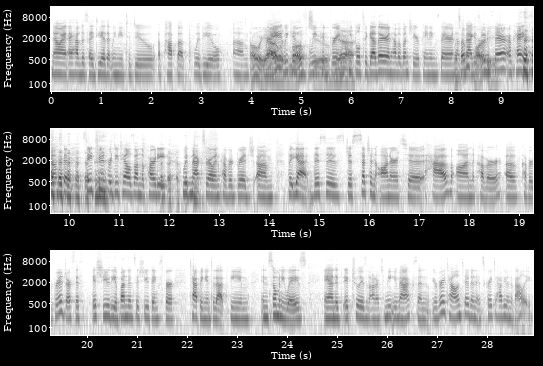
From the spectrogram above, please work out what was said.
Now I, I have this idea that we need to do a pop up with you. Um, Oh, yeah, I right? we could we could bring yeah. people together and have a bunch of your paintings there and Let's have the have a magazines there. Okay, sounds good. Stay tuned for details on the party with Max Rowe and Covered Bridge. Um, but yeah, this is just such an honor to have on the cover of Covered Bridge, our fifth issue, the abundance issue. Thanks for tapping into that theme in so many ways. And it, it truly is an honor to meet you, Max. And you're very talented, and it's great to have you in the Valley.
